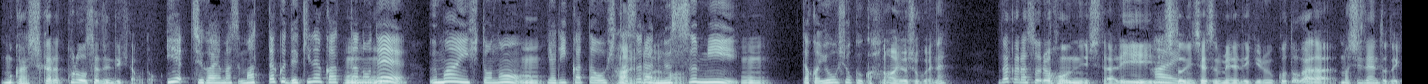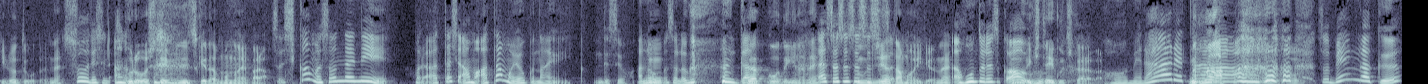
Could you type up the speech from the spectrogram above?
昔から苦労せずにできたこと？いえ違います。全くできなかったので、上手い人うん。のやり方をひたすら盗み、うん。だから養殖か。ああ養殖やねだからそれを本にしたり、はい。人に説明できることが、まあ、自然とできるってことだよね。そうですね。苦労して身につけたものやから。しかもそんなにほら私あんま頭良くないんですよ。あの、うん。その 学学校的なね。あそうそうそうそうん地頭はいいけどね。あ本当ですか、生きていく力が。褒められた。そう勉学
